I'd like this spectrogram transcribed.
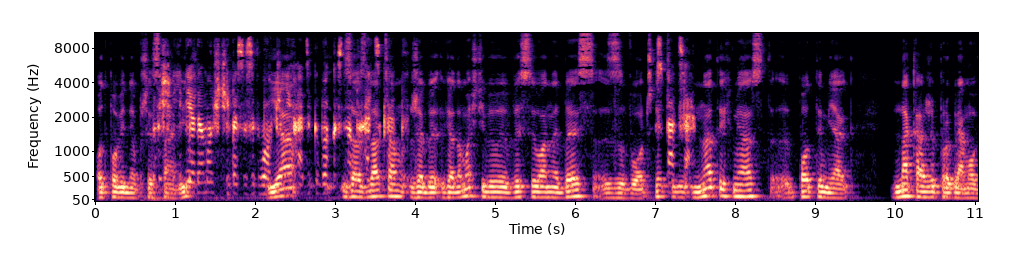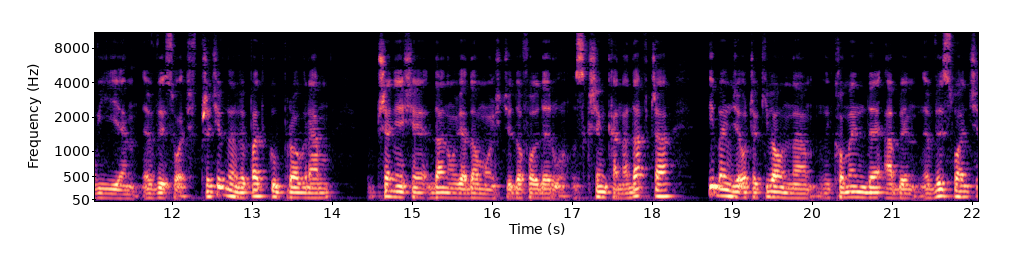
odpowiednio przestawić. Ja zaznaczam, żeby wiadomości były wysyłane bezzwłocznie, czyli natychmiast po tym, jak nakaże programowi je wysłać. W przeciwnym wypadku program przeniesie daną wiadomość do folderu skrzynka nadawcza i będzie oczekiwał na komendę, aby wysłać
